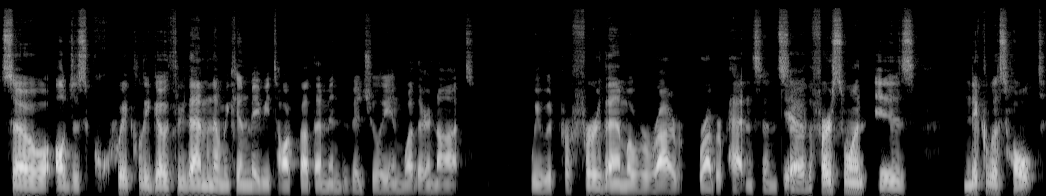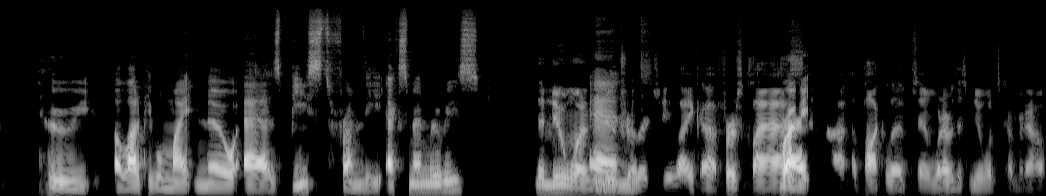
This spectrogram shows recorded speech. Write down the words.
So I'll just quickly go through them, and then we can maybe talk about them individually and whether or not we would prefer them over Robert, Robert Pattinson. So Yeah. the first one is Nicholas Hoult, who a lot of people might know as Beast from the X Men movies. The new one, the new trilogy, like uh, First Class, Right. Uh, Apocalypse, and whatever this new one's coming out.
